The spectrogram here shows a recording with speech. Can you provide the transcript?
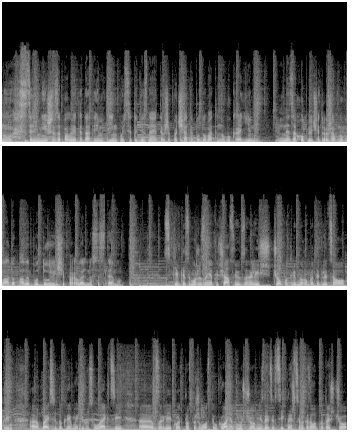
ну, сильніше запалити, дати їм імпульси, тоді, знаєте, вже почати будувати нову країну. Не захоплюючи державну владу, але будуючи паралельну систему. Скільки це може зайняти часу, і взагалі що потрібно робити для цього, окрім е, бесід, окрім якихось лекцій, е, взагалі якогось просто живого спілкування? Тому що мені здається, в цій книжці ви казали про те, що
